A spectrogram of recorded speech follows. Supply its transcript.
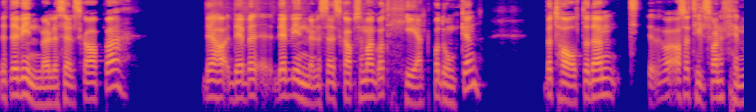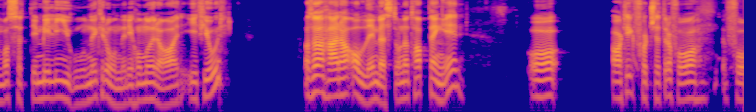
dette vindmølleselskapet det, det, det, vindmølleselskapet som har gått helt på dunken, betalte dem altså tilsvarende 75 millioner kroner i honorar i fjor. Altså Her har alle investorene tapt penger. Og Arctic fortsetter å få, få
